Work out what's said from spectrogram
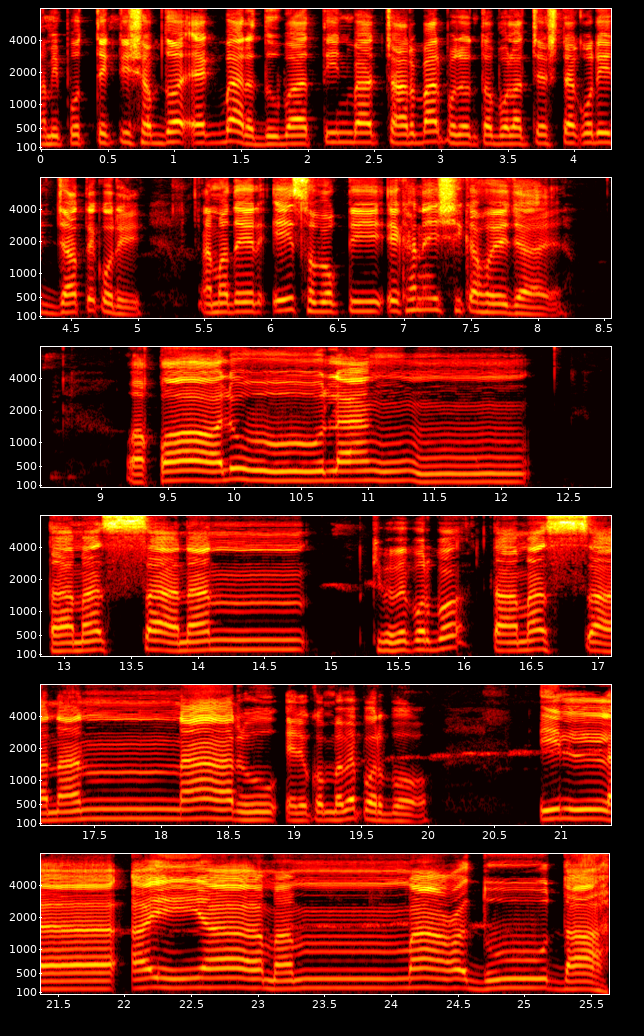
আমি প্রত্যেকটি শব্দ একবার, দুবার, তিনবার, চারবার পর্যন্ত বলার চেষ্টা করি যাতে করে আমাদের এই সবকটি এখানেই শিখা হয়ে যায়। অকলুলাং তামাসানান, কীভাবে পড়ব? তামাসানান নারু, এরকমভাবে পড়ব। ইল্লা আইয়ামাম মাদুদাহ।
